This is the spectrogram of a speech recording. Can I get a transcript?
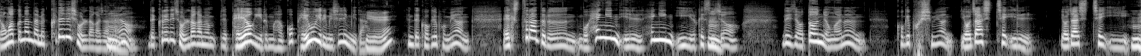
영화 끝난 다음에 크레딧이 올라가잖아요. 음. 근데 크레딧이 올라가면 이제 배역 이름하고 배우 이름이 실립니다. 예. 근데 거길 보면 엑스트라들은 뭐 행인 1, 행인 2 이렇게 쓰죠. 음. 근데 이제 어떤 영화는 거기 보시면 여자 시체 1, 여자 시체 2, 음.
